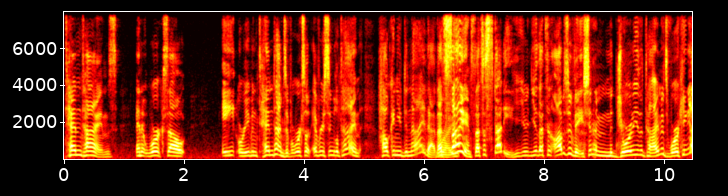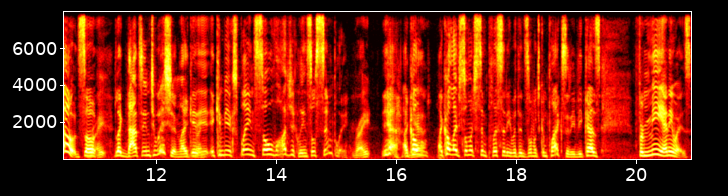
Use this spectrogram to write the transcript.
10 times and it works out eight or even 10 times, if it works out every single time, how can you deny that? That's Right. science. That's a study. You're, you that's an observation, and majority of the time it's working out. So, Right. like, that's intuition. Like, Right. it, it can be explained so logically and so simply. Right? Yeah, I call Yeah. I call life so much simplicity within so much complexity because, for me, anyways,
